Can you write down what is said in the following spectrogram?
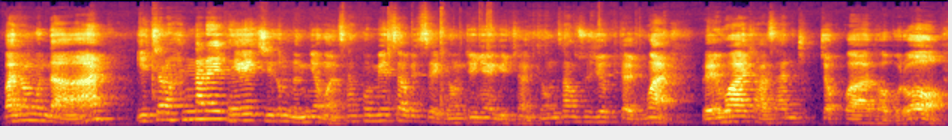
마지막 문단. 이처럼 한 나라의 대외 지급 능력은 상품 및 서비스의 경쟁력에 유치한 경상수지업기를 통한 외화 자산 축적과 더불어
